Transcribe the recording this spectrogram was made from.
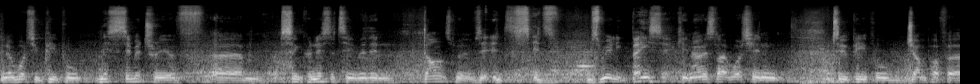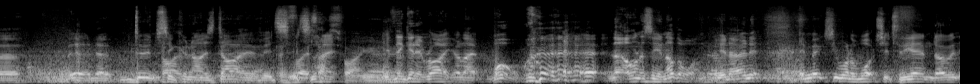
you know watching people this symmetry of um, synchronicity within dance moves. It, it's it's it's really basic. You know, it's like watching two people jump off a uh, no, doing a synchronized dive. yeah. It's It's very it's like satisfying, yeah, if they get it right, you're like whoa. I want to see another one. You know, and it, it makes you want to watch it to the end. Oh, it-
